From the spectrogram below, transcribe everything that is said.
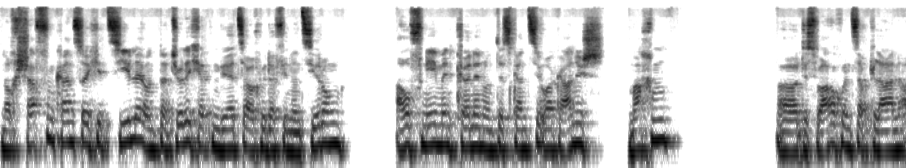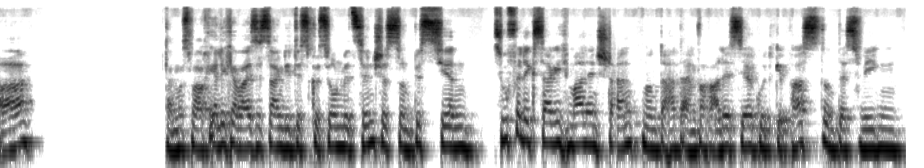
noch schaffen kann, solche Ziele. Und natürlich hätten wir jetzt auch wieder Finanzierung aufnehmen können und das Ganze organisch machen. Äh, das war auch unser Plan A. Da muss man auch ehrlicherweise sagen, die Diskussion mit Cinch ist so ein bisschen zufällig, sage ich mal, entstanden und da hat einfach alles sehr gut gepasst und deswegen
